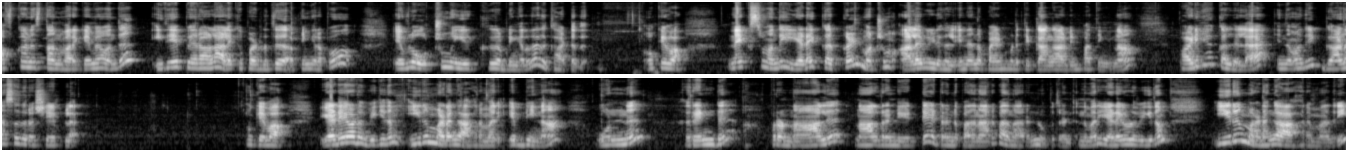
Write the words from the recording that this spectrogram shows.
ஆப்கானிஸ்தான் வரைக்குமே வந்து இதே பேரால் அழைக்கப்படுறது அப்படிங்கிறப்போ எவ்வளோ ஒற்றுமை இருக்குது அப்படிங்கிறத அது காட்டுது. ஓகேவா நெக்ஸ்ட் வந்து எடைக்கற்கள் மற்றும் அளவீடுகள் என்னென்ன பயன்படுத்தியிருக்காங்க அப்படின்னு பார்த்தீங்கன்னா படிகக்கல்லில் இந்த மாதிரி கனசதுர ஷேப்பில் ஓகேவா எடையோட விகிதம் இரு மடங்கு ஆகிற மாதிரி. எப்படின்னா ஒன்று ரெண்டு அப்புறம் நாலு நாலு ரெண்டு எட்டு எட்டு ரெண்டு பதினாறு பதினாறு ரெண்டு முப்பத்தி ரெண்டு இந்த மாதிரி எடையோட விகிதம் இரு மடங்கு ஆகிற மாதிரி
